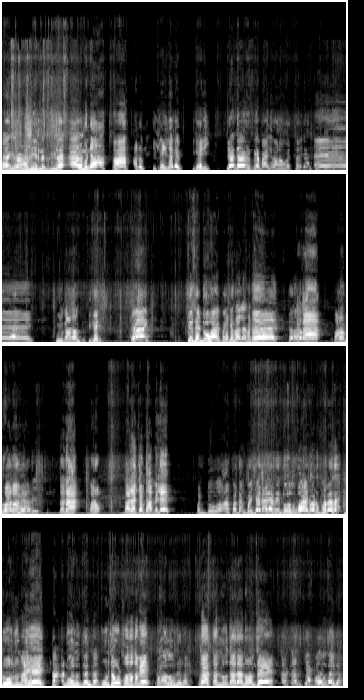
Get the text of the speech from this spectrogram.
પાયલી વાળા છે એટલે જો હા આ ભિખારી લાગે ભિખારી. લે દસ રૂપિયા પાયલી વાળા હોય થઈ ને. એ હું કા ભિખારી. એ શું છે ડોહા પૈસા તાલે બારો ડોહાડો. દાદા બારો દાદા ચમ થાપ મિલે? પણ આ પતંગ પૈસા તાલે છે? ડોહલું બહુ આડું આડું ફરે છે? ડોહલું નહીં. આ છે ને કોણ છે? ઓળખો છો તમે? છે. કલ્લુ દાદા નોમ છે. અરે કાલ ક્યાં પલ્લુ દાદા.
